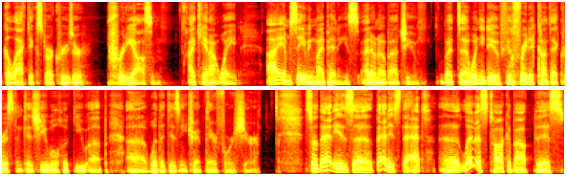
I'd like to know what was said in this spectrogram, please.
Galactic Star Cruiser. Pretty awesome. I cannot wait. I am saving my pennies. I don't know about you. But uh, when you do, feel free to contact Kristen because she will hook you up uh, with a Disney trip there for sure. So that is uh, that is that. Uh, let us talk about this.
